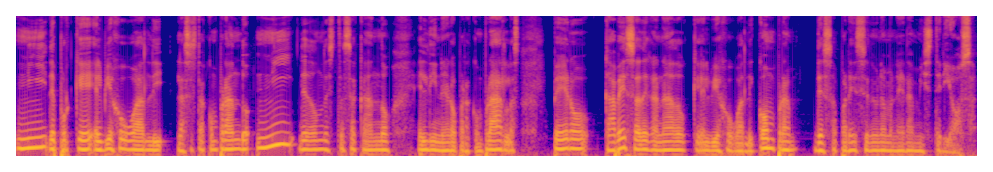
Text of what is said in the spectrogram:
ni de por qué el viejo Wadley las está comprando, ni de dónde está sacando el dinero para comprarlas. Pero cabeza de ganado que el viejo Wadley compra desaparece de una manera misteriosa.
